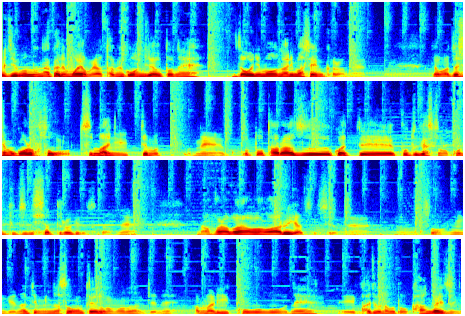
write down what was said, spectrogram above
自分の中でモヤモヤ溜め込んじゃうとねどうにもなりませんからね。でも私もこれそう妻に言ってもねこと足らずこうやってポッドキャストのコンテンツにしちゃってるわけですからねなかなか悪いやつですよね。そう人間なんてみんなその程度のものなんてねあんまりこうね、え、過剰なことを考えずに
